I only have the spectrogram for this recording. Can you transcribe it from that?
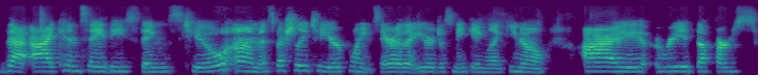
that i can say these things too um, especially to your point sarah that you were just making like you know i read the first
